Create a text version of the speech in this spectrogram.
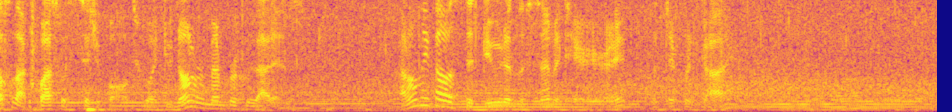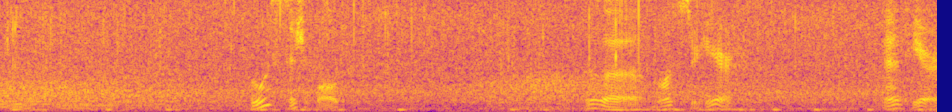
Also that quest with Sigibald, who I do not remember who that is. I don't think that was the dude in the cemetery, right? A different guy. Who is Sigibald? There's a monster here. And here.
